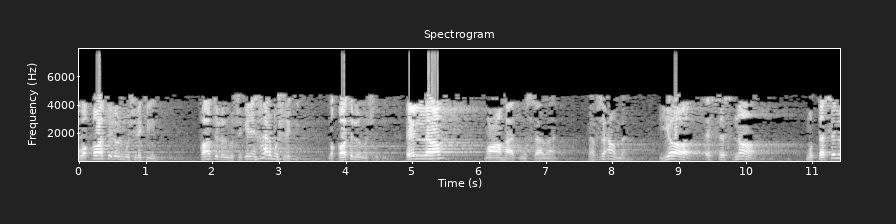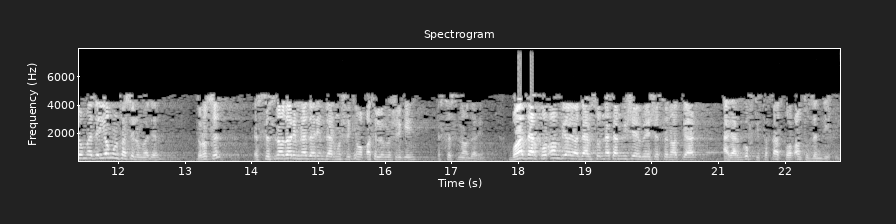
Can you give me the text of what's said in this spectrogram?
وقاتل المشرکین. قاتل المشرکین هر مشرکی. وقاتل المشرکین. الا معاهد مستعمل لفظ عامه. یا استثناء متصل اومده یا منفصل اومده. درسته؟ استثناء داریم نداریم در مشرکین و قاتل المشرکین؟ استثناء داریم. باید در قرآن بیا یا در سنت هم میشه بهش استناد کرد؟ اگر گفتی فقط قرآن تو زندیقی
